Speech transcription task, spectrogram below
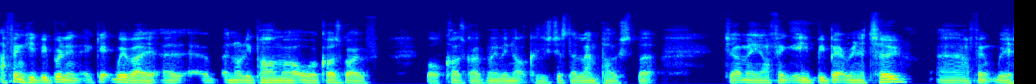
I think he'd be brilliant to get with a, a, an Ollie Palmer or a Cosgrove. Well, Cosgrove maybe not because he's just a lamppost, but do you know what I mean? I think he'd be better in a two. Uh, I think we're,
